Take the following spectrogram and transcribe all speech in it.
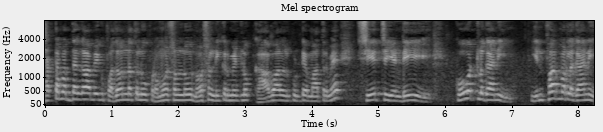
చట్టబద్ధంగా మీకు పదోన్నతులు ప్రమోషన్లు నోషనల్ ఇంక్రిమెంట్లు కావాలనుకుంటే మాత్రమే షేర్ చేయండి. కోవట్లు కానీ ఇన్ఫార్మర్లు కానీ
